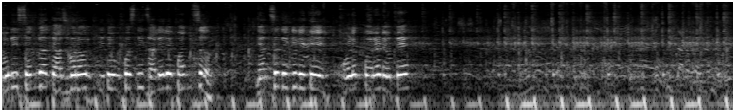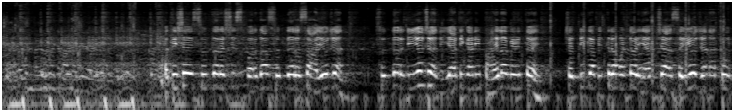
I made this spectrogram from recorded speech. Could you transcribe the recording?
दोन्ही संघ त्याचबरोबर इथे उपस्थित झालेले पंच यांचं देखील इथे ओळख परड होते. अतिशय सुंदर अशी स्पर्धा सुंदर असं आयोजन सुंदर नियोजन या ठिकाणी पाहायला मिळतंय. चंडिका मित्रमंडळ यांच्या संयोजनातून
